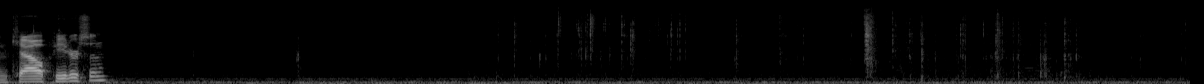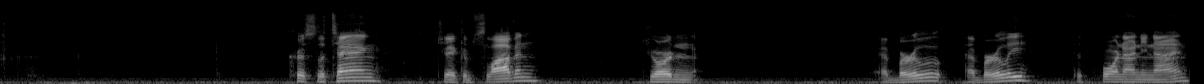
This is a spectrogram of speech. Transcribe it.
And Cal Petersen. Chris Letang, Jaccob Slavin, Jordan Eberle, Eberle to 499.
